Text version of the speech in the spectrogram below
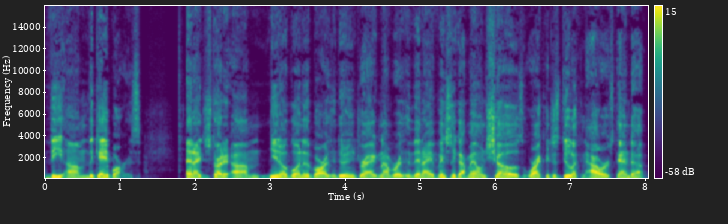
the, um, the gay bars and I just started, um, you know, going to the bars and doing drag numbers. And then I eventually got my own shows where I could just do like an hour stand up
